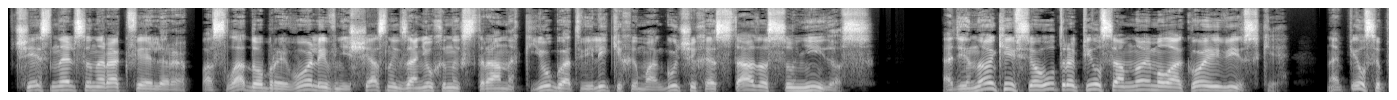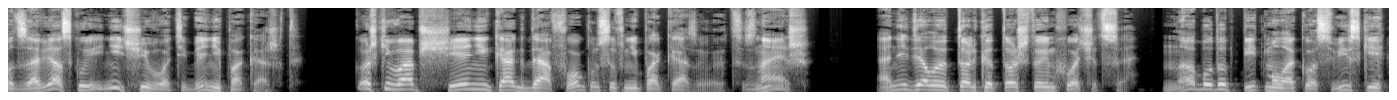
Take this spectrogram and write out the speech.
в честь Нельсона Рокфеллера, посла доброй воли в несчастных занюханных странах к югу от великих и могучих Эстадос Унидос. Одинокий все утро пил со мной молоко и виски. Напился под завязку и ничего тебе не покажет. Кошки вообще никогда фокусов не показывают, знаешь? Они делают только то, что им хочется но будут пить молоко с виски,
